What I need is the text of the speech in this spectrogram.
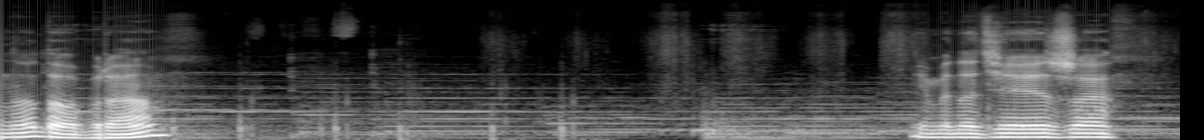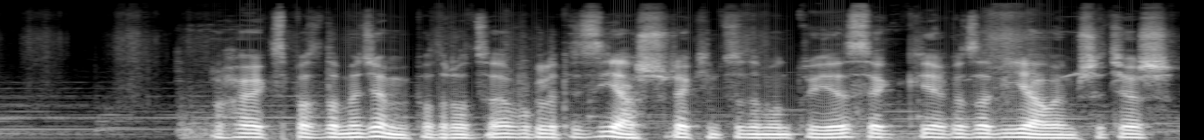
No dobra. Miejmy nadzieję, że trochę expa zdobędziemy po drodze. W ogóle to jest jaszczur, jakim cudem on tu jest, jak ja go zabijałem przecież.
